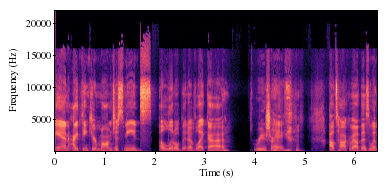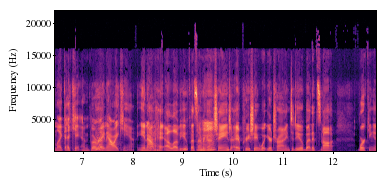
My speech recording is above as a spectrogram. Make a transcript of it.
And I think your mom just needs a little bit of like a, Reassurance. hey, I'll talk about this when like I can, but right now I can't, you know? Yeah, hey, I love you. That's never going Mm-hmm. to change. I appreciate what you're trying to do, but it's not working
